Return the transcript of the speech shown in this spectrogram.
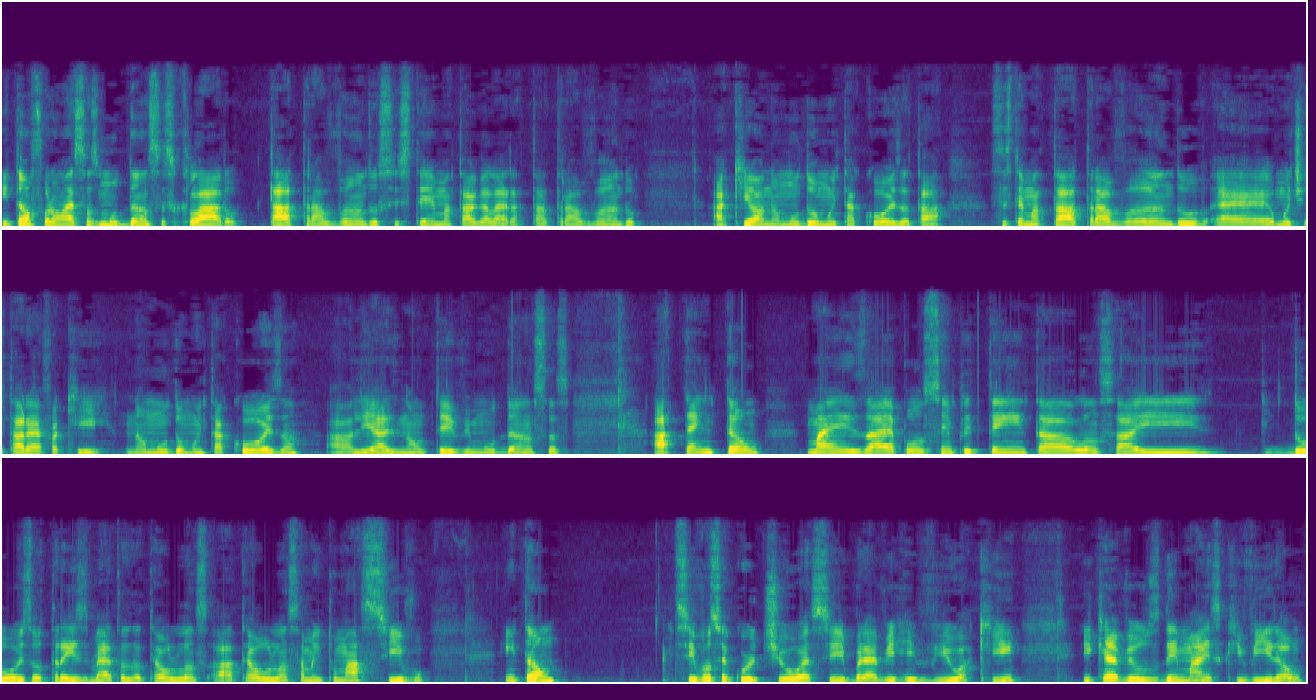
Então foram essas mudanças, claro, tá travando o sistema, tá galera? Tá travando. Aqui ó, não mudou muita coisa, tá? O sistema tá travando, é, o multitarefa aqui não mudou muita coisa, aliás não teve mudanças até então, mas a Apple sempre tenta lançar aí dois ou três betas até o, até o lançamento massivo. Então, se você curtiu esse breve review aqui e quer ver os demais que virão,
